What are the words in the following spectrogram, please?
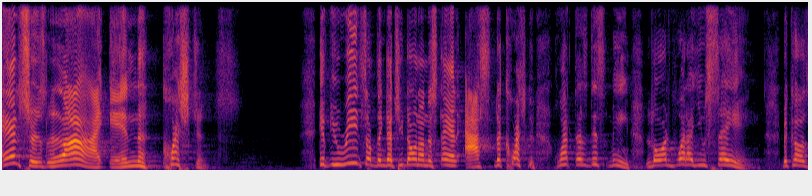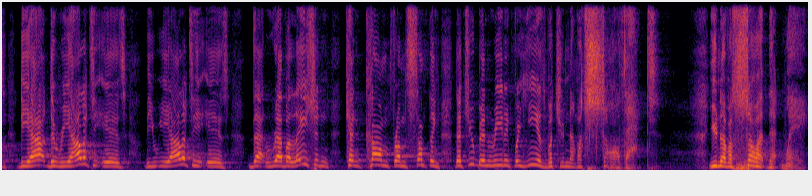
answers lie in questions. If you read something that you don't understand, ask the question What does this mean? Lord, what are you saying? Because the, uh, the reality is, the reality is that revelation can come from something that you've been reading for years, but you never saw that. You never saw it that way.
